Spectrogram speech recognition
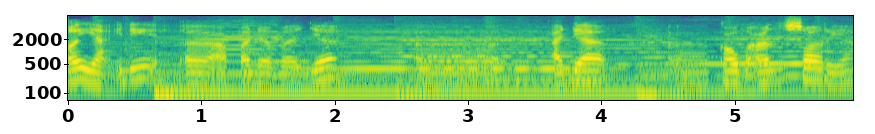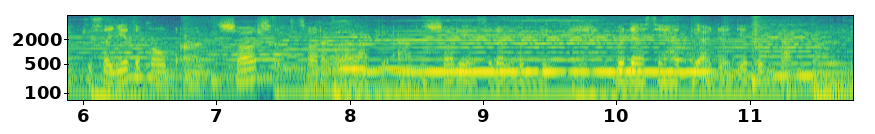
oh ya ini uh, apa namanya uh, ada kaum Ansor ya. Kisahnya itu kaum Ansor seorang lelaki Ansor yang sedang menasehati adanya tentang malu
